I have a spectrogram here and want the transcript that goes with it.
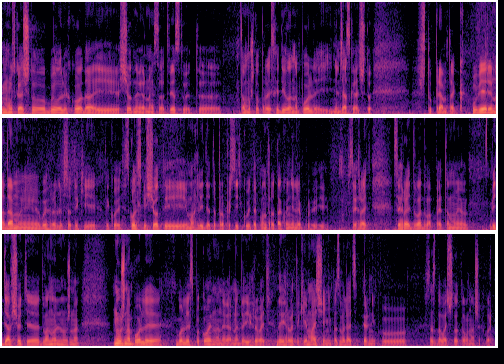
Не могу сказать, что было легко, да, и счет, наверное, соответствует э, тому, что происходило на поле, и нельзя сказать, что что прям так уверенно, да, мы выиграли, все-таки такой скользкий счет и могли где-то пропустить какую-то контратаку нелепую и сыграть, сыграть 2-2. Поэтому, ведя в счете 2-0, нужно, нужно более, более спокойно, наверное, доигрывать, доигрывать такие матчи и не позволять сопернику создавать что-то у наших ворот.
